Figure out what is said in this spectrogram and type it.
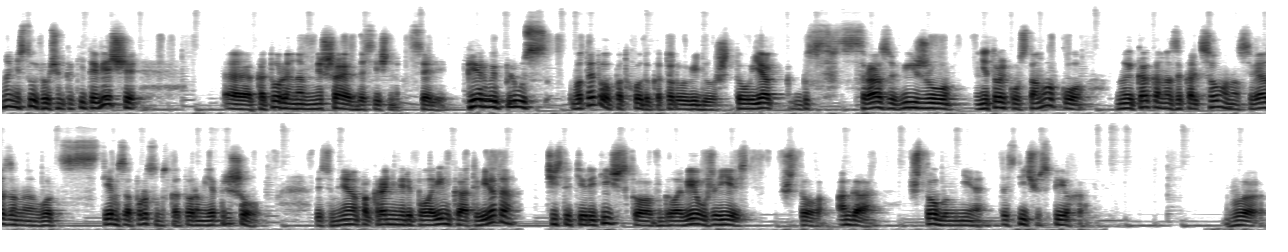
но не суть, в общем, какие-то вещи, Э, которые нам мешают достичь целей. Первый плюс вот этого подхода, который увидел, что я как бы сразу вижу не только установку, но и как она закольцована, связана вот с тем запросом, с которым я пришел. То есть у меня, по крайней мере, половинка ответа чисто теоретического в голове уже есть, что, ага, чтобы мне достичь успеха в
